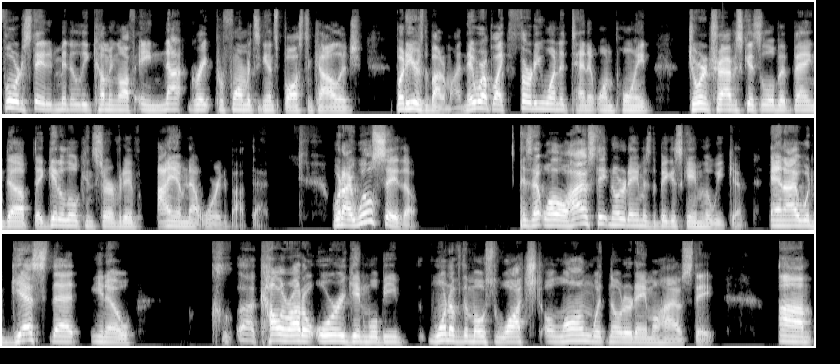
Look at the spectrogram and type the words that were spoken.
Florida State, admittedly, coming off a not great performance against Boston College. But here's the bottom line they were up like 31 to 10 at one point. Jordan Travis gets a little bit banged up. They get a little conservative. I am not worried about that. What I will say, though, is that while Ohio State Notre Dame is the biggest game of the weekend, and I would guess that, you know, uh, Colorado Oregon will be one of the most watched along with Notre Dame Ohio State. Um,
